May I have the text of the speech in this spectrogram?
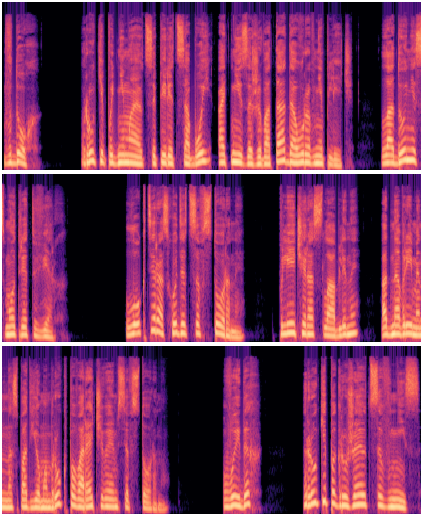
Вдох. Руки поднимаются перед собой от низа живота до уровня плеч. Ладони смотрят вверх. Локти расходятся в стороны. Плечи расслаблены. Одновременно с подъемом рук поворачиваемся в сторону. Выдох. Руки погружаются вниз.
